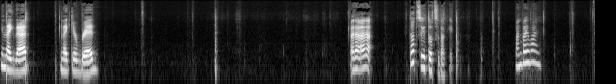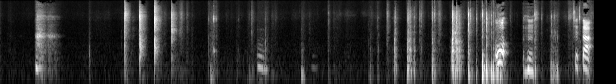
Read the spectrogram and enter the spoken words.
you like that? Like your bread? あらあら。一つ一つだけ。one by one. お散った。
